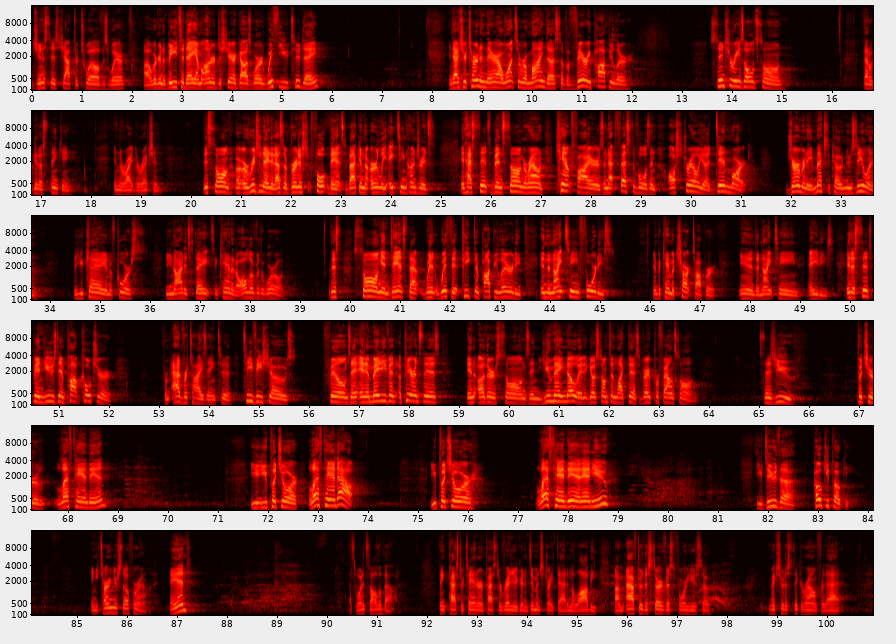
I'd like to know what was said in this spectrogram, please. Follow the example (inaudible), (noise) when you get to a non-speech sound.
Genesis chapter 12 is where uh, we're going to be today. I'm honored to share God's word with you today. And as you're turning there, I want to remind us of a very popular, centuries old song that'll get us thinking in the right direction. This song originated as a British folk dance back in the early 1800s and has since been sung around campfires and at festivals in Australia, Denmark, Germany, Mexico, New Zealand, the UK, and of course, the United States and Canada, all over the world. This song and dance that went with it peaked in popularity in the 1940s and became a chart topper in the 1980s. It has since been used in pop culture, from advertising to TV shows, films, and, and it made even appearances in other songs. And you may know it. It goes something like this very profound song. It says, You put your left hand in, you, you put your left hand out, you put your left hand in, and you. You do the hokey pokey and you turn yourself around. And that's what it's all about. I think Pastor Tanner and Pastor Reddy are going to demonstrate that in the lobby um, after the service for you. So make sure to stick around for that.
